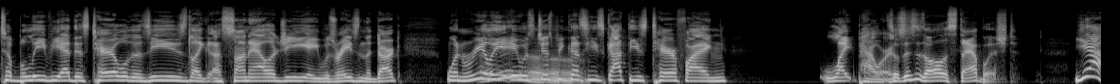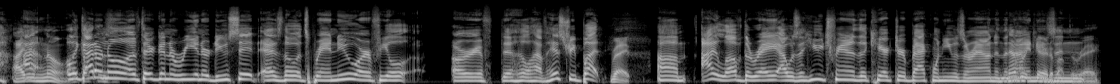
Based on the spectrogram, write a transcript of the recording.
to believe he had this terrible disease, like a sun allergy. He was raised in the dark, when really it was just Oh. because he's got these terrifying light powers. So this is all established. yeah, I didn't know. Like I, thought don't this- know if they're going to reintroduce it as though it's brand new, or if he'll, or if the, he'll have history. But Right. Um, I love the Ray. I was a huge fan of the character back when he was around in the Never 90s. cared about and, the Ray.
